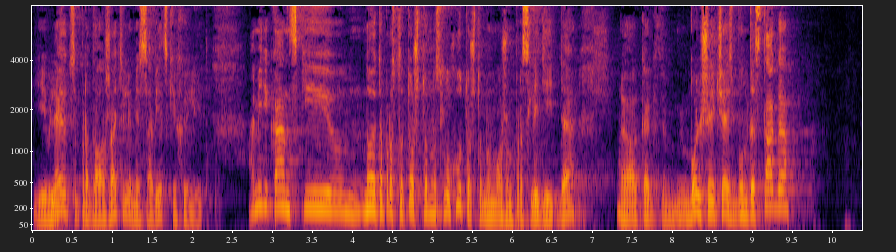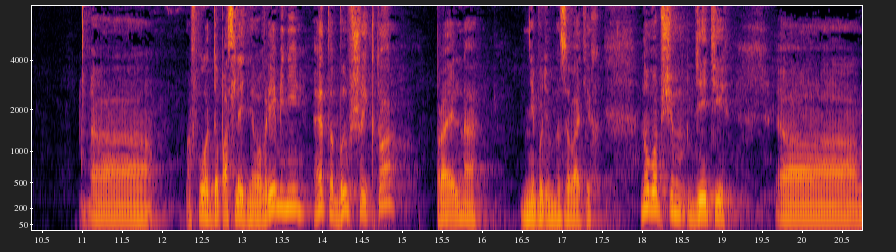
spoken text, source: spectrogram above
и являются продолжателями советских элит. Американские, ну это просто то, что на слуху, то, что мы можем проследить, да, э, как большая часть Бундестага э, вплоть до последнего времени, это бывший кто? Правильно, не будем называть их. Ну, в общем, дети э,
